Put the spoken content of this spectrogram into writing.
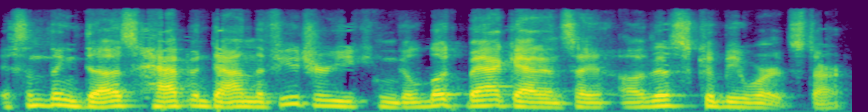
if something does happen down in the future, you can look back at it and say, "Oh, this could be where it started."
